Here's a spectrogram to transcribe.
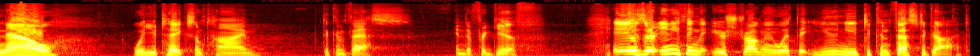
And now, will you take some time to confess and to forgive? Is there anything that you're struggling with that you need to confess to God?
